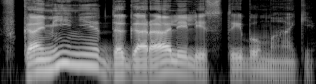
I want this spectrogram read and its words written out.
В камине догорали листы бумаги.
